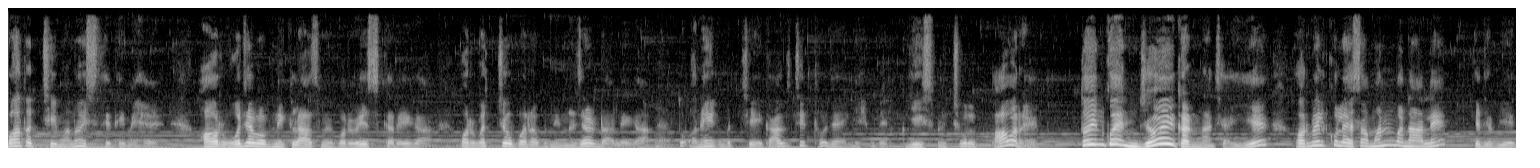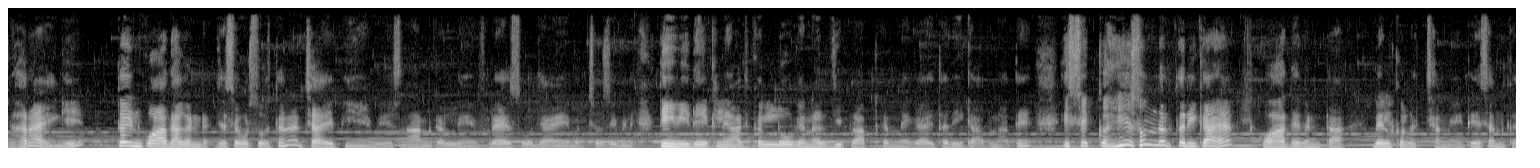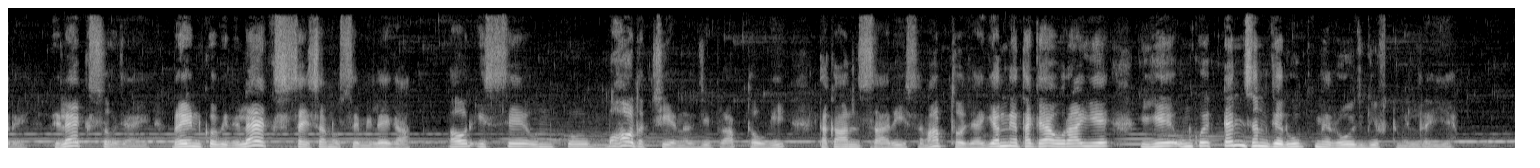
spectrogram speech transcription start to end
बहुत अच्छी मनोस्थिति में है और वो जब अपनी क्लास में प्रवेश करेगा और बच्चों पर अपनी नज़र डालेगा हाँ। तो अनेक बच्चे एकाग्रचित हो जाएँगे। ये स्पिरिचुअल पावर है। तो इनको एंजॉय करना चाहिए और बिल्कुल ऐसा मन बना लें कि जब ये घर आएँगे तो इनको आधा घंटा, जैसे और सोचते हैं ना, चाय पिए स्नान कर लें, फ्रेश हो जाएँ, बच्चों से मिलें। टीवी देख लें, आजकल लोग एनर्जी प्राप्त करने का ये तरीका अपनाते हैं। इससे कहीं सुंदर तरीका है, वो आधे घंटा बिल्कुल अच्छा मेडिटेशन करें, रिलैक्स हो जाएँ। ब्रेन को भी रिलैक्स सेशन उससे मिलेगा और इससे उनको बहुत अच्छी एनर्जी प्राप्त होगी, थकान सारी समाप्त हो जाएगी। अन्यथा क्या हो रहा है, ये ये उनको एक टेंशन के रूप में रोज़ गिफ्ट मिल रही है।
